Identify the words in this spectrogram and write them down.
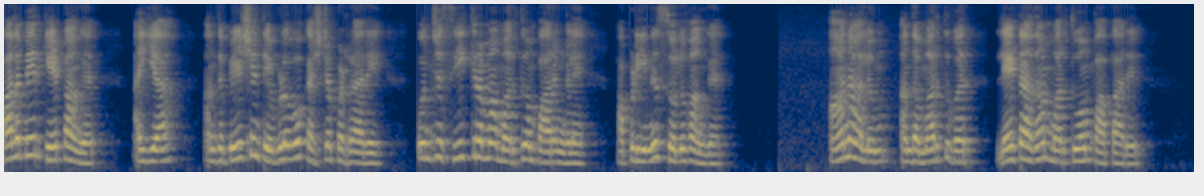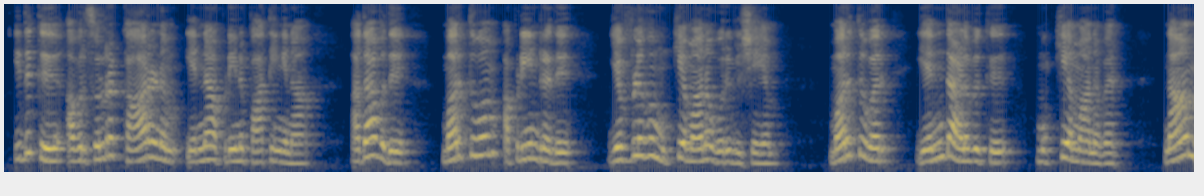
பல பேர் கேட்பாங்க ஐயா அந்த பேஷண்ட் எவ்வளவோ கஷ்டப்படுறாரே கொஞ்சம் சீக்கிரமா மருத்துவம் பாருங்களேன் அப்படின்னு சொல்லுவாங்க. ஆனாலும் அந்த மருத்துவர் லேட்டாக தான் மருத்துவம் பார்ப்பாரு இதுக்கு அவர் சொல்ற காரணம் என்ன அப்படின்னு பார்த்தீங்கன்னா அதாவது மருத்துவம் அப்படின்றது எவ்வளவு முக்கியமான ஒரு விஷயம். மருத்துவர் எந்த அளவுக்கு முக்கியமானவர்? நாம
